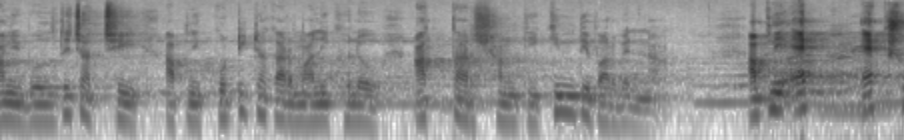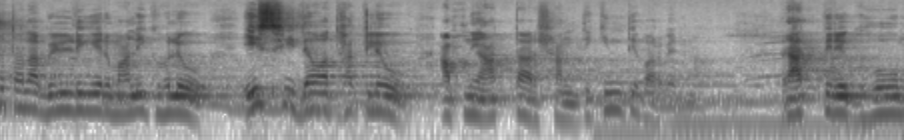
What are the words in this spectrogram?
আমি বলতে চাচ্ছি, আপনি কোটি টাকার মালিক হলেও আত্মার শান্তি কিনতে পারবেন না। আপনি এক একশোতলা বিল্ডিংয়ের মালিক হলেও এসি দেওয়া থাকলেও আপনি আত্মার শান্তি কিনতে পারবেন না। রাত্রিরে ঘুম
